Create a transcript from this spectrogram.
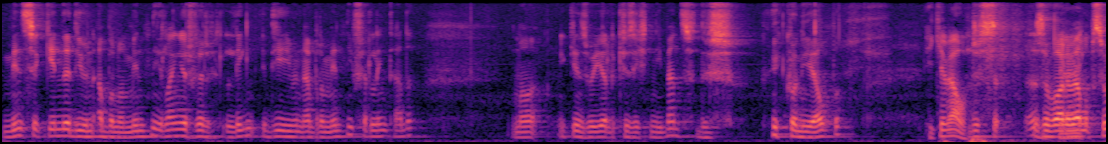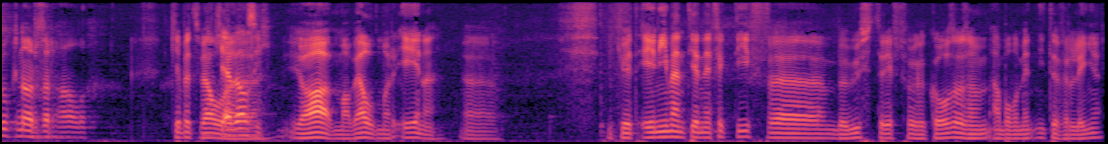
mensen kende die hun abonnement niet langer verlengd, die hun abonnement niet verlengd hadden. Maar ik ken zo eerlijk gezegd niemand, dus ik kon niet helpen. Ik heb wel. Dus ze- waren Oké. wel op zoek naar verhalen. Ik heb het wel. Jij wel, eh, zie. Ja, maar wel maar ene. Eh, ik weet één iemand die een effectief eh, bewust er heeft voor gekozen zijn abonnement niet te verlengen.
